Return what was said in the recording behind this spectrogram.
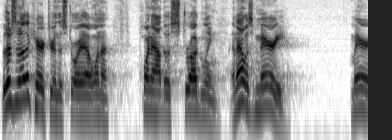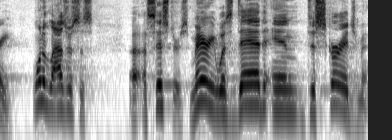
But there's another character in the story I want to point out that was struggling, and that was Mary. Mary, one of Lazarus' uh, sisters. Mary was dead in discouragement.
